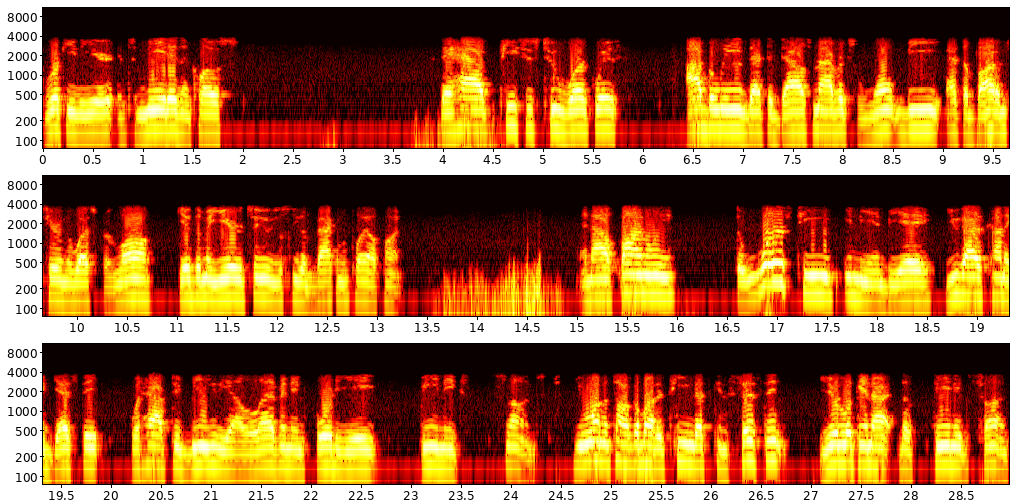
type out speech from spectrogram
rookie of the year, and to me, it isn't close. They have pieces to work with. I believe that the Dallas Mavericks won't be at the bottoms here in the West for long. Give them a year or two, you'll see them back in the playoff hunt. And now finally, the worst team in the NBA, you guys kind of guessed it, would have to be the 11 and 48 Phoenix Suns. You want to talk about a team that's consistent? You're looking at the Phoenix Suns.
